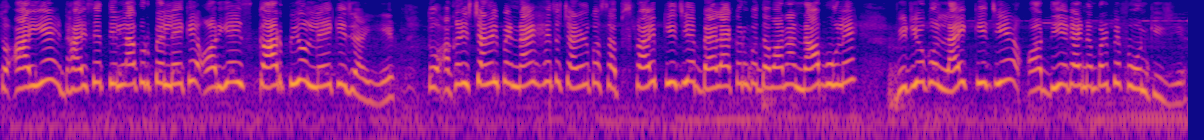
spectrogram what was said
तो आइए ढाई से तीन लाख रुपए लेके और ये स्कॉर्पियो लेके जाइए। तो अगर इस चैनल पे नए हैं तो चैनल को सब्सक्राइब कीजिए बेल आइकन को दबाना ना भूलें वीडियो को लाइक कीजिए और दिए गए नंबर पर फ़ोन कीजिए।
